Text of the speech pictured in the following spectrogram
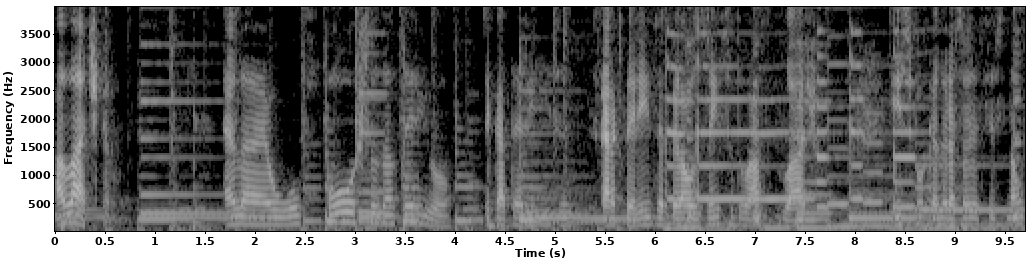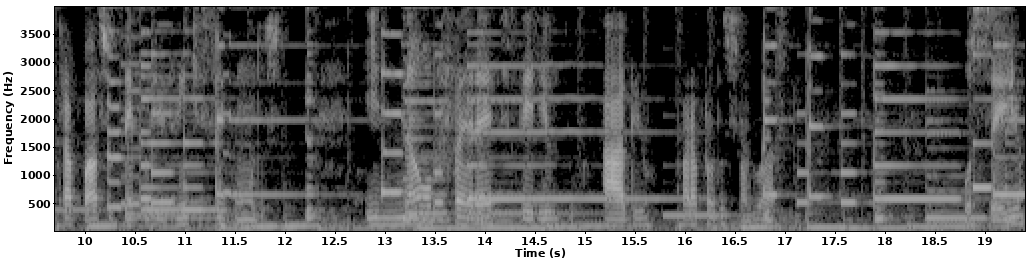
A lática, ela é o oposto da anterior, se caracteriza, se caracteriza pela ausência do ácido lático. Isso porque a duração do exercício não ultrapassa o tempo de 20 segundos e não oferece período hábil para a produção do ácido ou seja,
